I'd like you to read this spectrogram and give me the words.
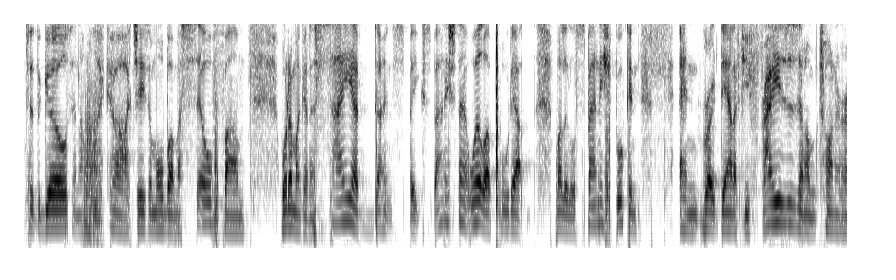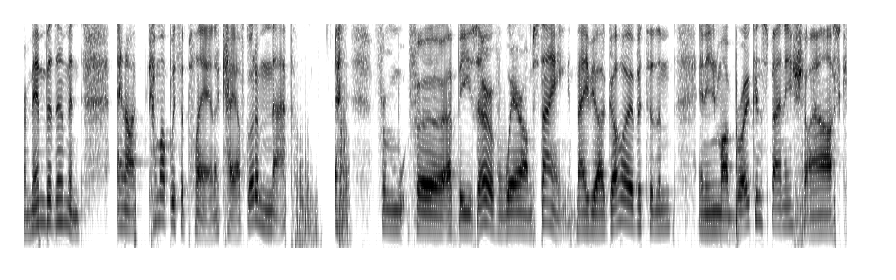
to the girls, and I'm like, oh, geez, I'm all by myself. Um, what am I going to say? I don't speak Spanish that well. I pulled out my little Spanish book and and wrote down a few phrases, and I'm trying to remember them, and and I come up with a plan. Okay, I've got a map from for Ibiza of where I'm staying. Maybe I go over to them, and in my broken Spanish, I ask,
